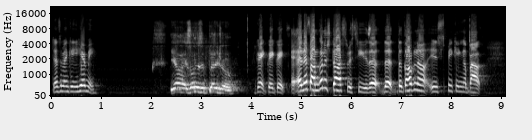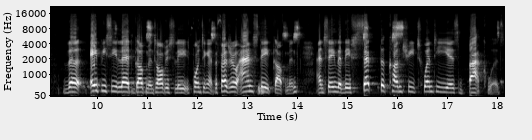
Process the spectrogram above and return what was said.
Gentlemen, can you hear me? Yeah, it's always a pleasure. Great, great, great. And if I'm going to start with you, the, the, the governor is speaking about the APC-led government, obviously pointing at the federal and state governments and saying that they've set the country 20 years backwards.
